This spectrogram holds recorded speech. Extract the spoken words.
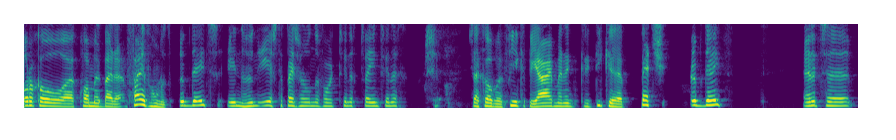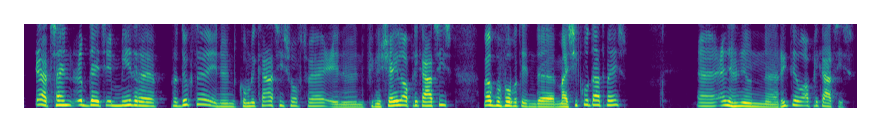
Oracle uh, kwam met bijna 500 updates in hun eerste patchronde voor 2022. Zo. Zij komen vier keer per jaar met een kritieke patch-update. En het, uh, ja, het zijn updates in meerdere producten, in hun communicatiesoftware, in hun financiële applicaties, maar ook bijvoorbeeld in de MySQL database uh, en in hun retail applicaties.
